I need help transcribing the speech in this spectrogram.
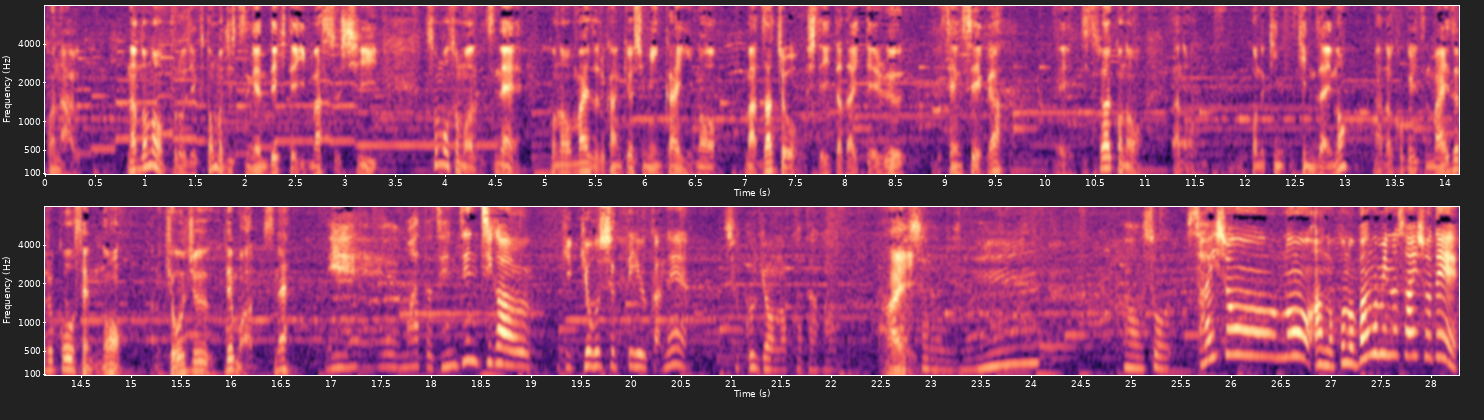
行うなどのプロジェクトも実現できていますしそもそもですねこの舞鶴環境市民会議の、まあ、座長をしていただいている先生が、えー実はこのあのこの近近在のあの国立舞鶴高専のあの教授でもあるんですね。えー、また全然違うぎ業種っていうかね職業の方がはい。いらっしゃるんですね。あそう。最初のあのこの番組の最初で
